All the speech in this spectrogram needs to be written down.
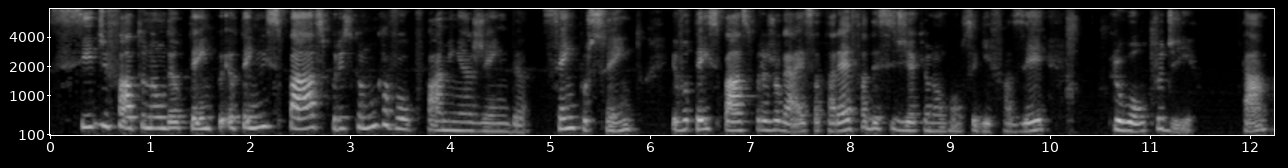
se de fato não deu tempo, eu tenho espaço, por isso que eu nunca vou ocupar a minha agenda 100%, eu vou ter espaço para jogar essa tarefa desse dia que eu não consegui fazer para o outro dia, tá?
